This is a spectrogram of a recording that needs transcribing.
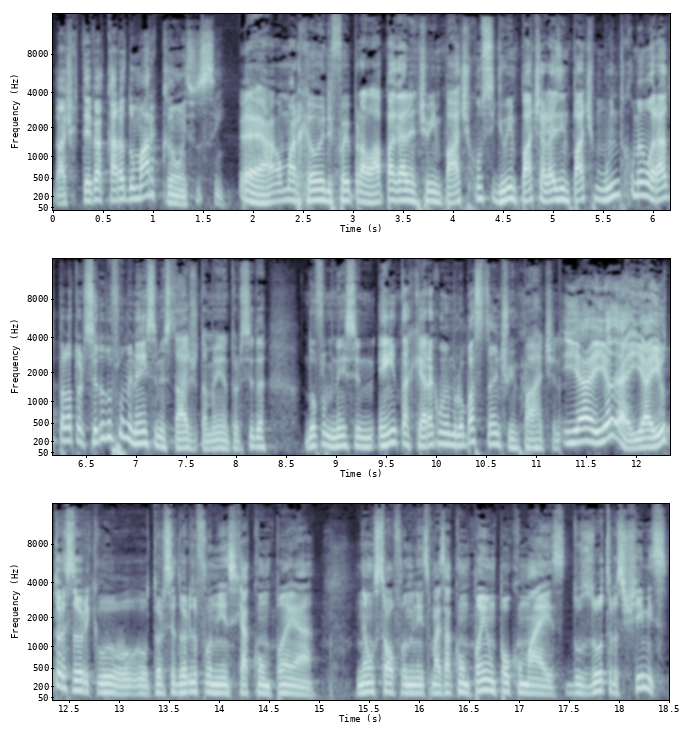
Eu acho que teve a cara do Marcão, isso sim. É, o Marcão ele foi pra lá pra garantir o empate, conseguiu o empate, aliás, empate muito comemorado pela torcida do Fluminense no estádio também. A torcida do Fluminense em Itaquera comemorou bastante o empate, né? E aí, é, e aí o, torcedor, o, o torcedor do Fluminense que acompanha não só o Fluminense, mas acompanha um pouco mais dos outros times,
